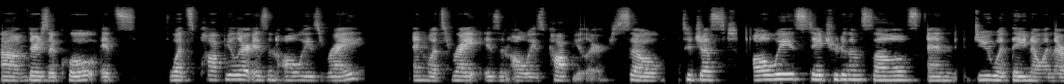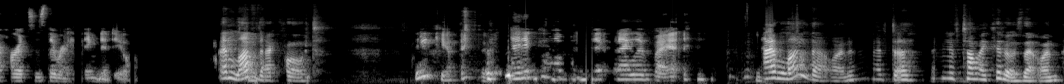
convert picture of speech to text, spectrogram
Um, there's a quote it's what's popular isn't always right, and what's right isn't always popular. So to just always stay true to themselves and do what they know in their hearts is the right thing to do. I love that quote. Thank you. I didn't come up with it, but I live by it. I love that one. I have to. I have to tell my kiddos that one.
